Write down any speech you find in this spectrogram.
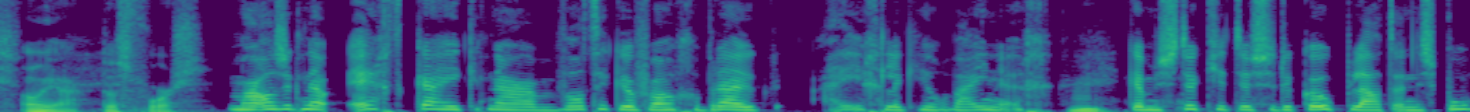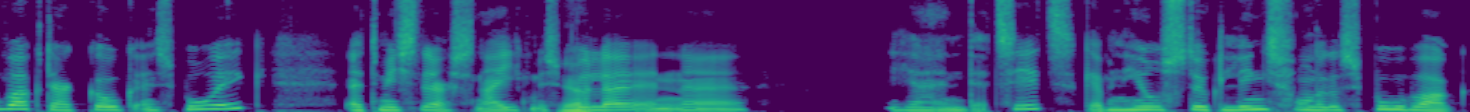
4,5. Oh ja, dat is fors. Maar als ik nou echt kijk naar wat ik ervan gebruik, eigenlijk heel weinig. Hm. Ik heb een stukje tussen de kookplaat en de spoelbak. Daar kook en spoel ik. Eh, tenminste, daar snij ik mijn Ja. spullen. En eh, ja, en that's it. Ik heb een heel stuk links van de spoelbak.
